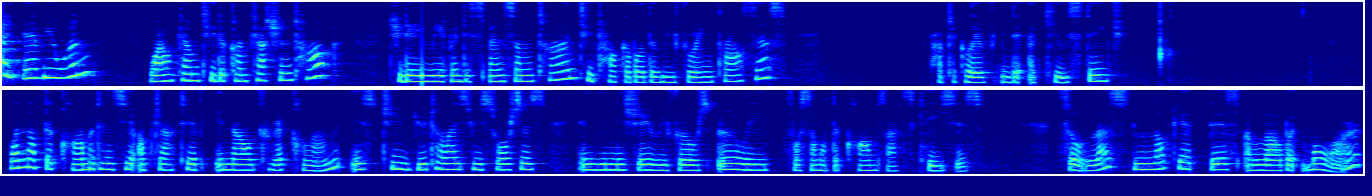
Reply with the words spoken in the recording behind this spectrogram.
Hi everyone, welcome to the concussion talk. Today we are going to spend some time to talk about the referring process, particularly in the acute stage. One of the competency objectives in our curriculum is to utilize resources and initiate referrals early for some of the complex cases. So let's look at this a little bit more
